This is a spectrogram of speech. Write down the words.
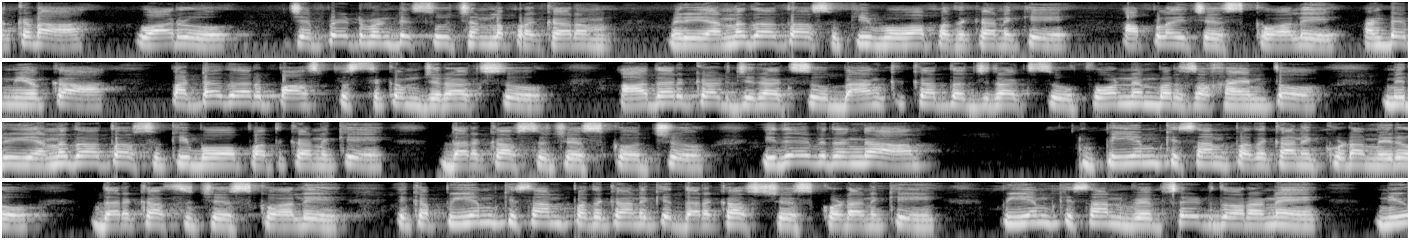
అక్కడ వారు చెప్పేటువంటి సూచనల ప్రకారం మీరు ఈ అన్నదాత సుఖీభవ పథకానికి అప్లై చేసుకోవాలి. అంటే మీ యొక్క పట్టాదారు పాస్ పుస్తకం xerox Aadhaar card xerox bank ఖాతా జిరాక్స్ ఫోన్ నెంబర్ సహాయంతో మీరు అన్నదాత సుఖీభవ పథకానికి దరఖాస్తు చేసుకోవచ్చు. ఇదే విధంగా పిఎం కిసాన్ పథకానికి కూడా మీరు దరఖాస్తు చేసుకోవాలి. ఇక పిఎం కిసాన్ పథకానికి దరఖాస్తు చేసుకోవడానికి పిఎం కిసాన్ వెబ్సైట్ ద్వారానే న్యూ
